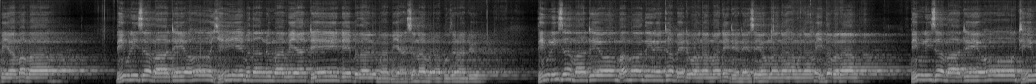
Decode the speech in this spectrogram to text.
ပိယမမဒီဝလိသမတေယောယေယေပဒံနုမပိယတေတေပဒံနုမပိယသနာဗရာပူဇရံတုဒီဝလိသမတေယောမမတိရေထဘေတဝနာမဏိတေနေစေယောမနာဟမနာမိတဗရာ ဒီဝလိသမတေယောဒေဝ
